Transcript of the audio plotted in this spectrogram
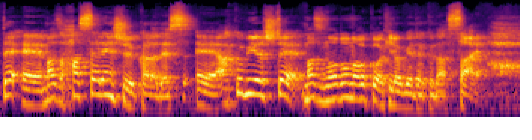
で、えー、まず発声練習からです、えー、あくびをしてまず喉の奥を広げてください。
